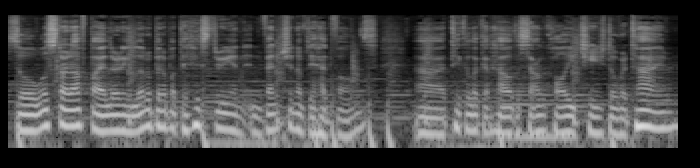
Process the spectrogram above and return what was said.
So we'll start off by learning a little bit about the history and invention of the headphones, uh, take a look at how the sound quality changed over time,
